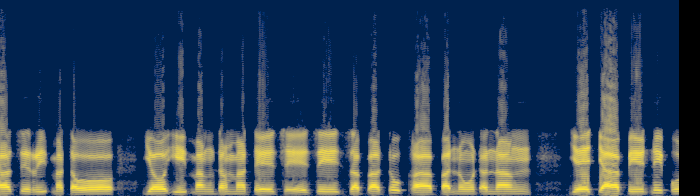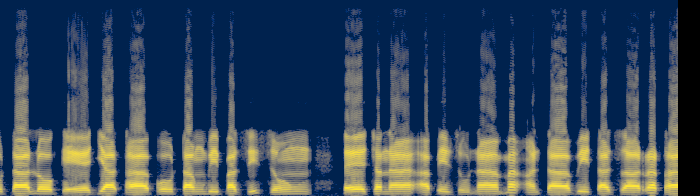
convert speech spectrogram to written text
ะสิริมโตโยอิมังธรรมเทเสสิสัพทุกขาปนุตนัง เยจาปินิพุตตาโลเกยะธาพุตังวิปัสสิสุง เตชนาอภิสุนามะอันตาวิตัสารธา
